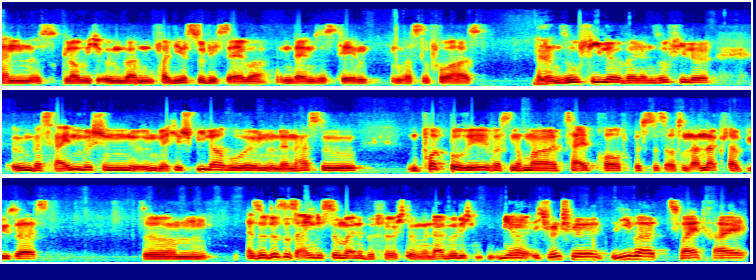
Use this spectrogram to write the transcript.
dann ist, glaube ich, irgendwann verlierst du dich selber in deinem System und was du vorhast. Ja. Weil dann so viele, weil dann so viele irgendwas reinmischen, irgendwelche Spieler holen und dann hast du ein Potpourri, was nochmal Zeit braucht, bis das auseinanderklabüserst. So, also das ist eigentlich so meine Befürchtung. Und da würde ich mir, ich wünsche mir lieber zwei, drei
